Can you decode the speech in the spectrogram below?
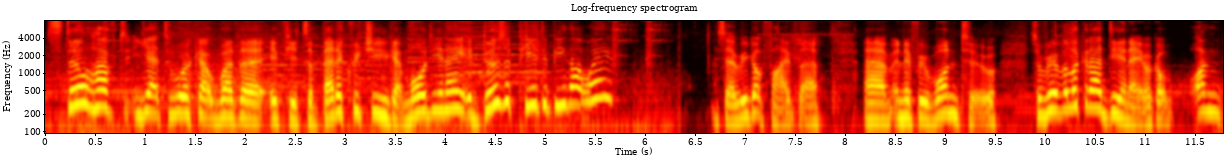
Still have to, yet to work out whether if it's a better creature, you get more DNA. It does appear to be that way. So we got five there. Um, and if we want to, so if we have a look at our DNA, we've got on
